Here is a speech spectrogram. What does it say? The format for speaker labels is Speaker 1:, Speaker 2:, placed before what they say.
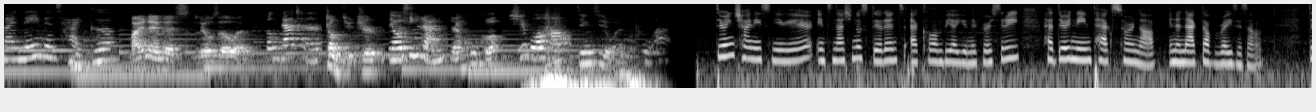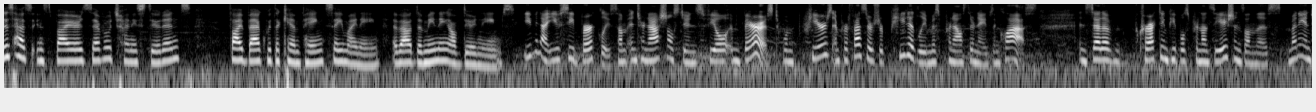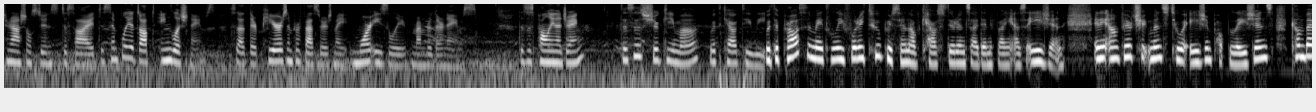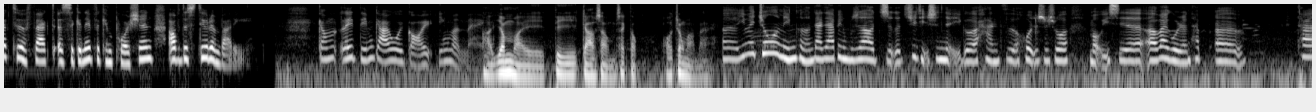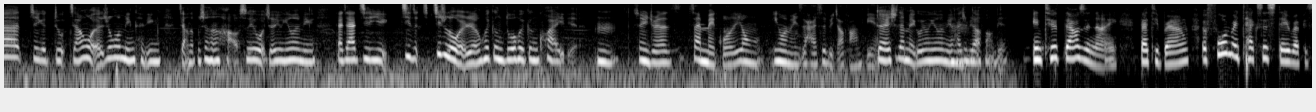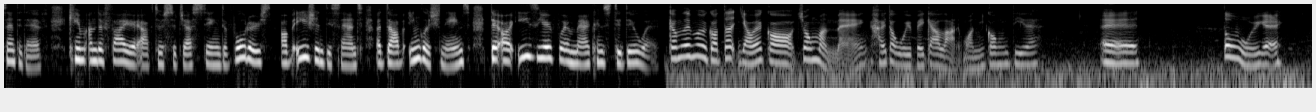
Speaker 1: My name is 海哥。
Speaker 2: My name is 刘泽文。
Speaker 3: 冯嘉诚、
Speaker 4: 郑举之、
Speaker 3: 刘欣然、
Speaker 4: 严呼和、
Speaker 3: 徐国豪、
Speaker 4: 金继文。
Speaker 5: During Chinese New Year, international students at Columbia University had their name tags torn off in an act of racism. This has inspired several Chinese students fight back with the campaign Say My Name about the meaning of their names.
Speaker 6: Even at UC Berkeley, some international students feel embarrassed when peers and professors repeatedly mispronounce their names in class. Instead of correcting people's pronunciations on this, many international students decide to simply adopt English names so that their peers and professors may more easily remember their names. This is Paulina Jeng.
Speaker 5: This is Shuk Yee Ma with Cal TV. With approximately 42% of Cal students identifying as Asian, any unfair treatments to Asian populations come back to affect a significant portion of the student body.
Speaker 7: 他这个读讲我的中文名肯定讲的不是很好，所以我觉得用英文名大家记忆记得记住了我的人会更多，会更快一点。
Speaker 6: 嗯，所以你觉得在美国用英文名字还是比较方便？
Speaker 7: 对，是在美国用英文名还是比较方便。
Speaker 5: In 2009, Betty Brown, a former Texas state representative, came under fire after suggesting the voters of Asian descent adopt English names that are easier for Americans to deal with. 咁你会唔会觉得有一个中文名喺度会比较难揾工啲呢？
Speaker 8: 诶、都会嘅，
